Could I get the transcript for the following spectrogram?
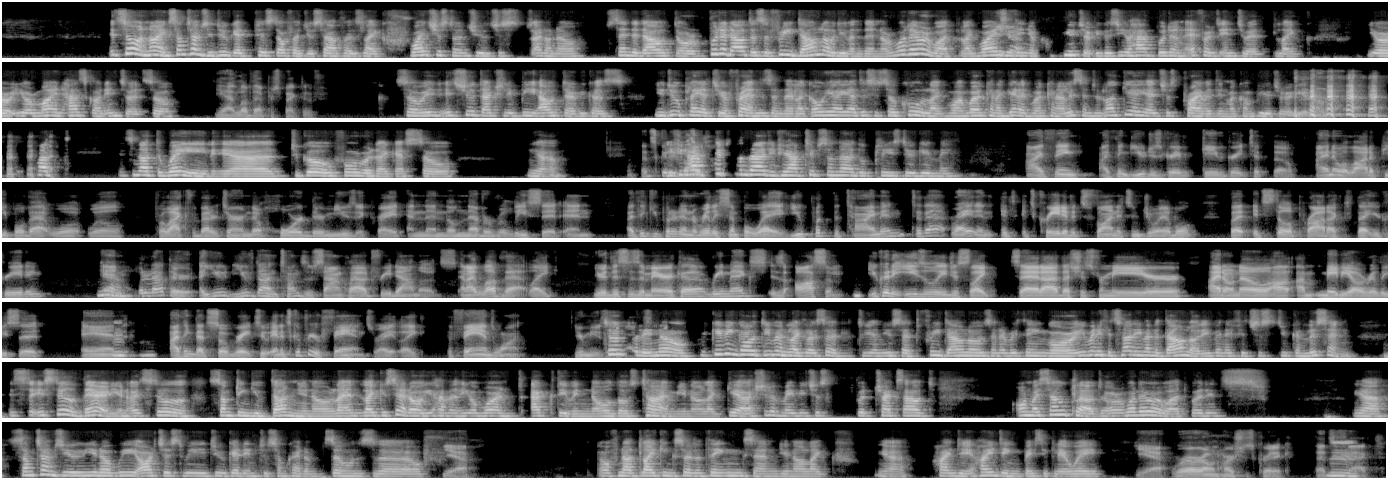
it's so annoying. Sometimes you do get pissed off at yourself. It's like, why just don't you just I don't know send it out or put it out as a free download even then or whatever what like why is Yeah. it in your computer because you have put an effort into it like your your mind has got into it so Yeah, I love that perspective. so it, it should actually be out there because you do play it to your friends and they're like oh yeah yeah this is so cool like where, where can i get it where can i listen to it like yeah yeah it's just private in my computer you know it's not the way uh, to go forward i guess so yeah That's good. if you have tips on that if you have tips on that please do give me I think I think you just gave gave a great tip though. I know a lot of people that will will, for lack of a better term, they'll hoard their music, right? And then they'll never release it. And I think you put it in a really simple way. You put the time into that, right? And it's it's creative, it's fun, it's enjoyable, but it's still a product that you're creating. Yeah And put it out there. Uh, You you've done tons of SoundCloud free downloads, and I love that. Like your "This Is America" remix is awesome. You could have easily just like said, ah, "That's just for me," or I don't know. I'll, i maybe I'll release it. And Mhm. I think that's so great too. And it's good for your fans, right? Like the fans want your music. Totally, obviously. no. Giving out even like I said, to- and you said free downloads and everything, or even if it's not even a download, even if it's just you can listen, it's it's still there. You know, it's still something you've done. You know, and like you said, oh, you haven't, you weren't active in all those time. You know, like yeah, I should have maybe just put tracks out on my SoundCloud or whatever. What, but it's yeah. Sometimes you you know we artists we do get into some kind of zones uh, of Yeah. of not liking certain things and you know like yeah hiding hiding basically away Yeah, we're our own harshest critic. That's Mm. a fact.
